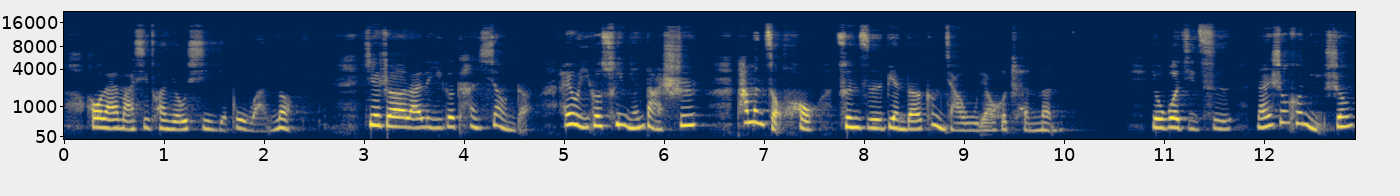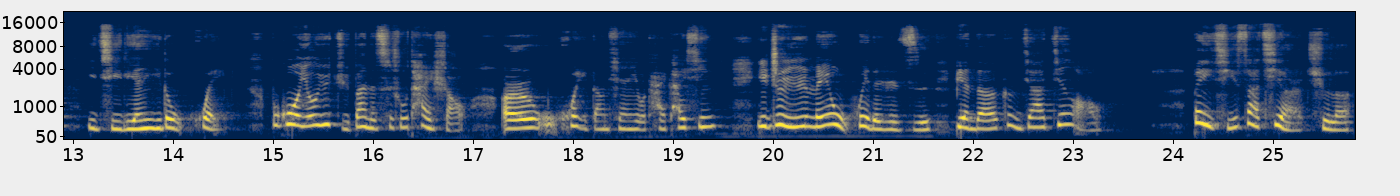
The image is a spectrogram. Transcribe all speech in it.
后来马戏团游戏也不玩了。接着来了一个看相的，还有一个催眠大师。他们走后，村子变得更加无聊和沉闷。有过几次男生和女生一起联谊的舞会，不过由于举办的次数太少，而舞会当天又太开心，以至于没有舞会的日子变得更加煎熬。贝奇·萨切尔去了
